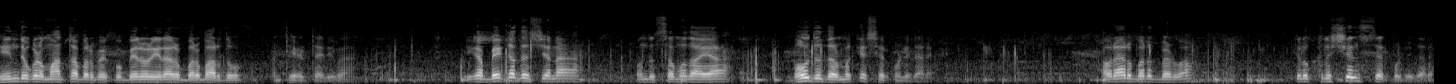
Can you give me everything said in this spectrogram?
ಹಿಂದೂಗಳು ಮಾತ್ರ ಬರಬೇಕು, ಬೇರೆಯವ್ರು ಏನಾದ್ರು ಬರಬಾರ್ದು ಅಂತ ಹೇಳ್ತಾ ಇದೀವ. ಈಗ ಬೇಕಾದಷ್ಟು ಜನ ಒಂದು ಸಮುದಾಯ ಬೌದ್ಧ ಧರ್ಮಕ್ಕೆ ಸೇರ್ಕೊಂಡಿದ್ದಾರೆ. ಅವ್ರು ಯಾರು ಬರೋದು ಬೇಡವಾ? ಕೆಲವು ಕ್ರಿಶ್ಚಿಯನ್ಸ್ ಸೇರ್ಕೊಂಡಿದ್ದಾರೆ.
